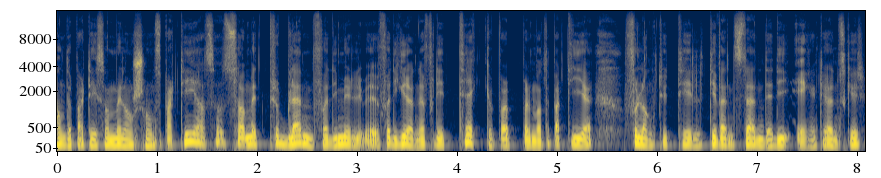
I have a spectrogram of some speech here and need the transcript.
andre partier som Mélenchons parti, altså som et problem for de, for de grønne, for de trekker på, på, en måte partiet for langt ut til, til venstre enn det de egentlig ønsker.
